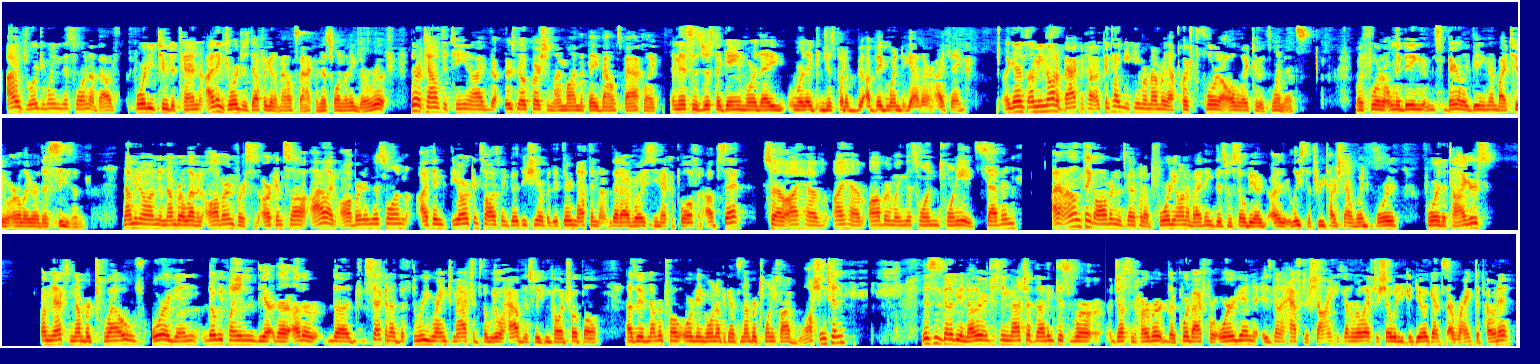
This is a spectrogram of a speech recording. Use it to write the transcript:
I have Georgia winning this one about 42 to 10. I think Georgia's definitely going to bounce back in this one. I think they're real, they're a talented team. I there's no question in my mind that they bounce back. Like, and this is just a game where they where they can just put a, a big win together. I think against, I mean, not a back Kentucky, Kentucky team. Remember that pushed Florida all the way to its limits with Florida only being barely beating them by two earlier this season. Now moving on to number 11, Auburn versus Arkansas. I like Auburn in this one. I think the Arkansas has been good this year, but they're nothing that I've really seen that could pull off an upset. So I have I have Auburn winning this one 28-7. I, I don't think Auburn is going to put up 40 on it, but I think this will still be a, a, at least a three touchdown win for for the Tigers. Up next, number 12, Oregon. They'll be playing the, the other, the second of the three ranked matchups that we will have this week in college football. As we have number 12, Oregon going up against number 25, Washington. This is going to be another interesting matchup. I think this is where Justin Herbert, the quarterback for Oregon, is going to have to shine. He's going to really have to show what he can do against a ranked opponent.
